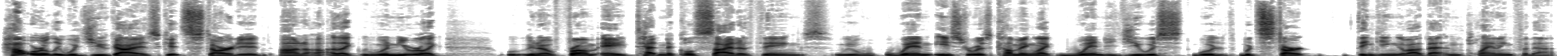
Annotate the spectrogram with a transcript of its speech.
How early would you guys get started on uh, like when you were like you know from a technical side of things when Easter was coming like when did you would would start thinking about that and planning for that?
